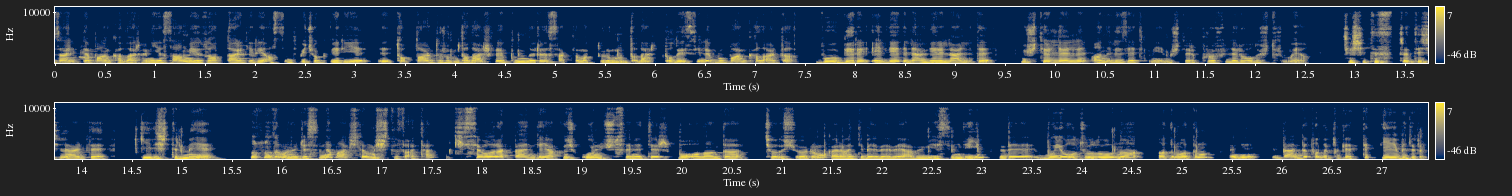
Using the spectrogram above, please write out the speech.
Özellikle bankalar hani yasal mevzuatlar gereği aslında birçok veriyi e, toplar durumdalar ve bunları saklamak durumundalar. Dolayısıyla bu bankalarda bu veri elde edilen verilerle de müşterilerini analiz etmeye, müşteri profilleri oluşturmaya, çeşitli stratejilerde geliştirmeye uzun zaman öncesinde başlamıştı zaten. Kişisel olarak ben de yaklaşık 13 senedir bu alanda çalışıyorum. Garanti BBVA bünyesindeyim ve bu yolculuğuna adım adım hani ben de tanıklık ettik diyebilirim.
